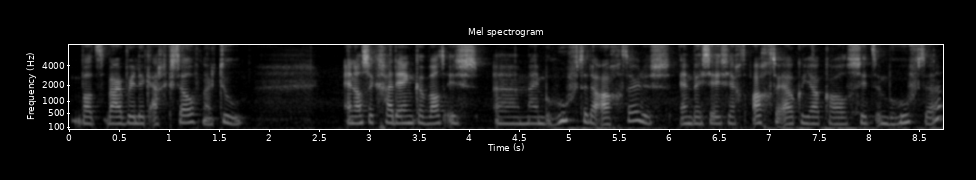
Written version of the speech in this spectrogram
wat, waar wil ik eigenlijk zelf naartoe. En als ik ga denken, wat is uh, mijn behoefte daarachter? Dus NWC zegt, achter elke jakhals zit een behoefte.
